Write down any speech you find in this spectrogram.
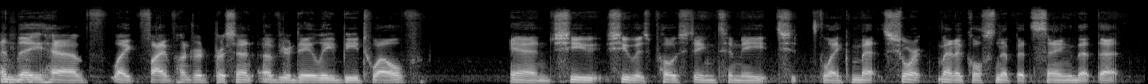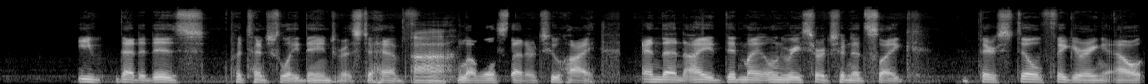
and Mhm. they have like 500% of your daily B12 and she she was posting to me t- like met short medical snippets saying that that ev- that it is potentially dangerous to have Ah, levels that are too high. And then I did my own research, and it's like they're still figuring out.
